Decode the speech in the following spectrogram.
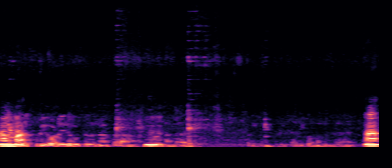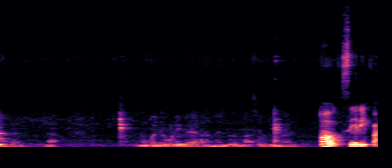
ஆமாம் ஆ. இன்னும் கொஞ்சம் கூட வேகணும் மெந்ததுன்னா சொல்லிங்கன்னா ஓ சரிப்பா.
